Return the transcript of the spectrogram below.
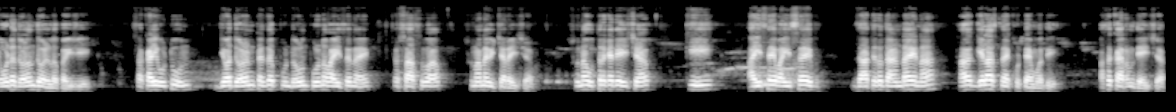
एवढं दळण दळलं पाहिजे. सकाळी उठून जेव्हा दळण त्यांचा दळून पूर्ण व्हायचं नाही तर सासवा सुनांना विचारायच्या. सुना उत्तर काय द्यायच्या? की आईसाहेब आईसाहेब जात्याचा दांडा आहे ना हा गेलाच नाही खोट्यामध्ये. असं कारण द्यायच्या.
